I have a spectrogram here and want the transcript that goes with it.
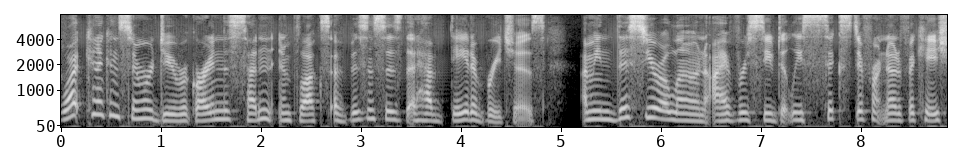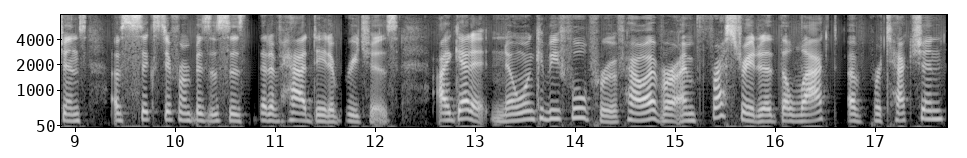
What can a consumer do regarding the sudden influx of businesses that have data breaches? I mean, this year alone, I've received at least six different notifications of six different businesses that have had data breaches. I get it, no one can be foolproof. However, I'm frustrated at the lack of protection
